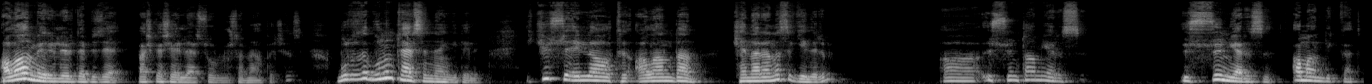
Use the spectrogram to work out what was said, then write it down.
alan verilir de bize başka şeyler sorulursa ne yapacağız? Burada da bunun tersinden gidelim. 256 alandan kenara nasıl gelirim? Aa, üssün tam yarısı. Üssün yarısı. Aman dikkat.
